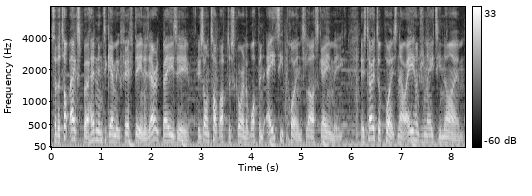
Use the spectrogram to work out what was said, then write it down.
So the top expert heading into Game Week 15 is Eric Bailly, who's on top after scoring a whopping 80 points last game week. His total points now 889.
